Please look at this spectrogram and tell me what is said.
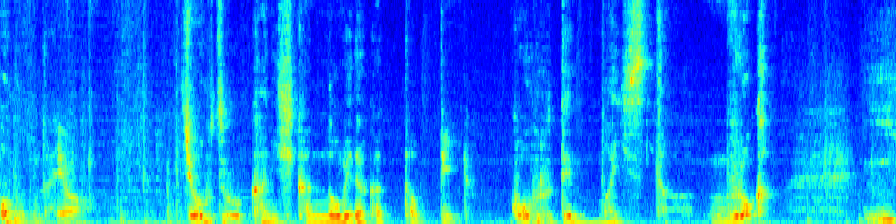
オ飲むんだよ。醸造家にしか飲めなかったビール。ゴールデンマイスター室かい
